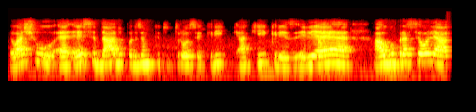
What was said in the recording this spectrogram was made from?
Eu acho é, esse dado, por exemplo, que tu trouxe aqui, aqui Cris, ele é algo para ser olhado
